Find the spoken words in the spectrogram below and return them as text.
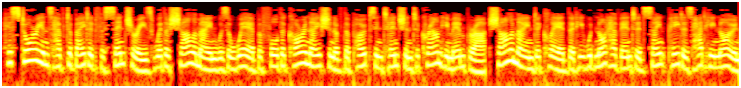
Historians have debated for centuries whether Charlemagne was aware before the coronation of the Pope's intention to crown him emperor Charlemagne declared that he would not have entered St. Peter's had he known,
